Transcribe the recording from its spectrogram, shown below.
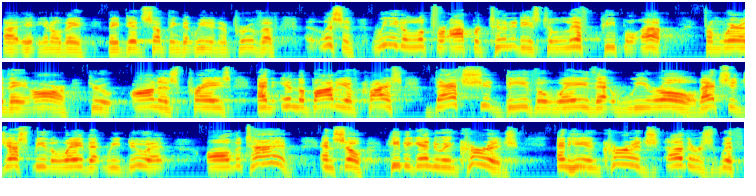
uh, you know, they, they did something that we didn't approve of. Listen, we need to look for opportunities to lift people up from where they are through honest praise. And in the body of Christ, that should be the way that we roll. That should just be the way that we do it all the time. And so he began to encourage, and he encouraged others with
